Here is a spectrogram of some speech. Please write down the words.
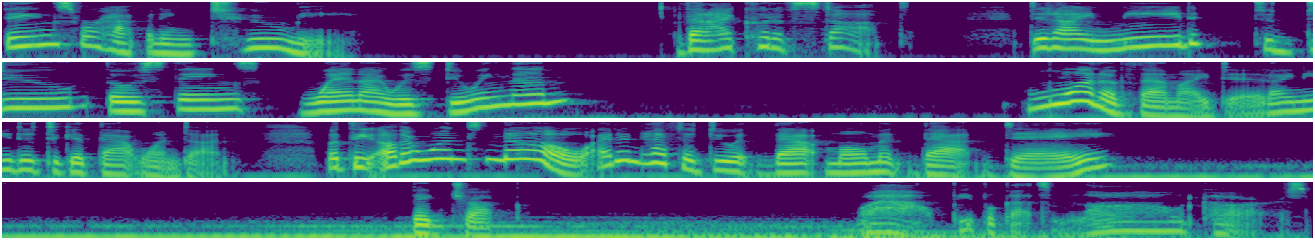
Things were happening to me that I could have stopped. Did I need to do those things when I was doing them? One of them I did. I needed to get that one done. But the other ones, no, I didn't have to do it that moment, that day. Big truck. Wow, people got some loud cars.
